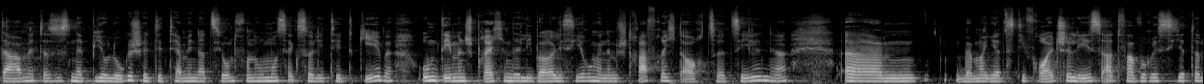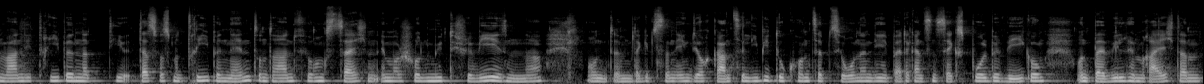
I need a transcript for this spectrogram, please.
damit, dass es eine biologische Determination von Homosexualität gäbe, um dementsprechende Liberalisierungen im Strafrecht auch zu erzielen. Ja. Ähm, wenn man jetzt die Freudsche Lesart favorisiert, dann waren die Triebe, die, das, was man Triebe nennt, unter Anführungszeichen, immer schon mythische Wesen. Ne? Und ähm, da gibt es dann irgendwie auch ganze Libido-Konzeptionen, die bei der ganzen Sexpol-Bewegung und bei Wilhelm Reich dann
